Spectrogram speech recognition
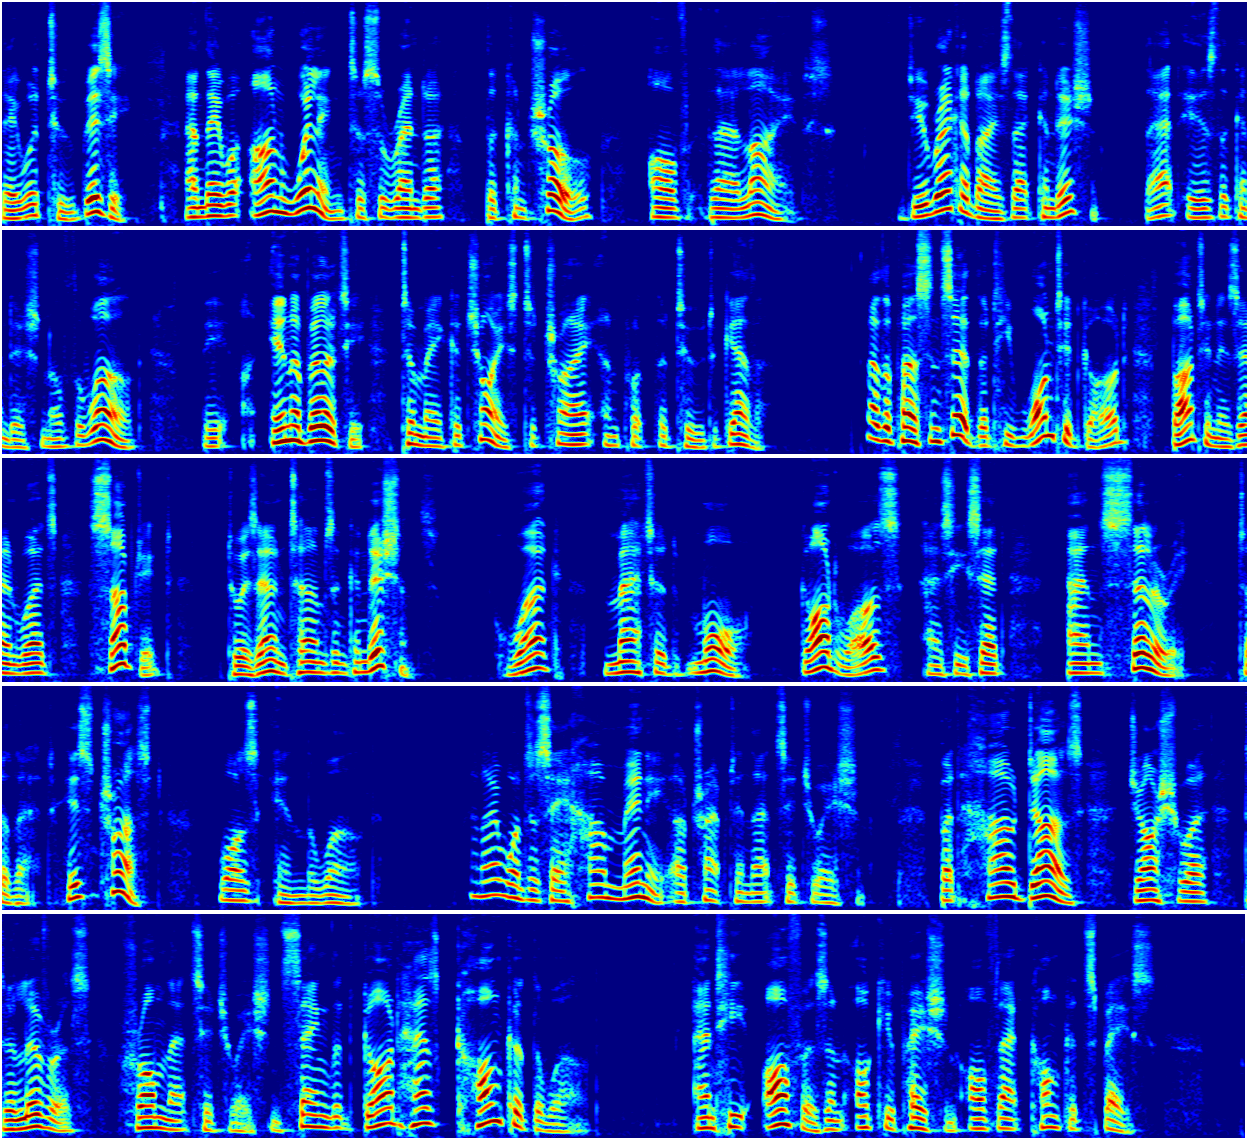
They were too busy, and they were unwilling to surrender the control of their lives. Do you recognize that condition? That is the condition of the world the inability to make a choice, to try and put the two together. The person said that he wanted God, but, in his own words, subject to his own terms and conditions. Work mattered more. God was, as he said, ancillary to that. His trust was in the world. And I want to say how many are trapped in that situation. But how does Joshua deliver us from that situation, saying that God has conquered the world and he offers an occupation of that conquered space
